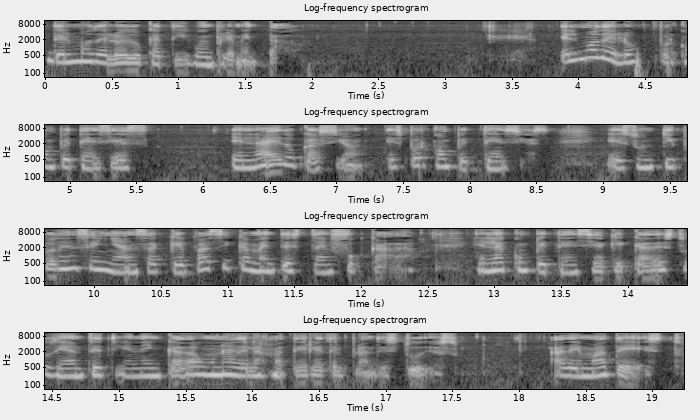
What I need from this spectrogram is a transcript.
del modelo educativo implementado. El modelo por competencias en la educación es por competencias. Es un tipo de enseñanza que básicamente está enfocada en la competencia que cada estudiante tiene en cada una de las materias del plan de estudios. Además de esto,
